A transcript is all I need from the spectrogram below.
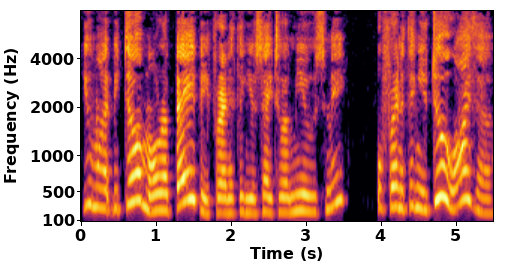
You might be dumb, or a baby, for anything you say to amuse me; or for anything you do, either."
